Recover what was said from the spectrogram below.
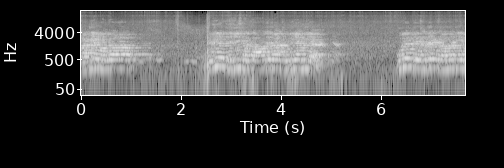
ਸਾਡੀਆਂ ਮੰਗਾਂ ਜਿਹੜੀਆਂ ਦਿੱਲੀ ਸਰਕਾਰ ਦੇ ਨਾਲ ਜੁੜੀਆਂ ਨਹੀਂ ਹੈ ਪੂਰੇ ਦੇਸ਼ ਦੇ ਕਿਸਾਨਾਂ ਦੀਆਂ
